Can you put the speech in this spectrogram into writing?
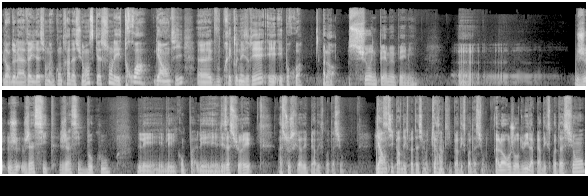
lors de la validation d'un contrat d'assurance, quelles sont les trois garanties euh, que vous préconiseriez et, pourquoi? Alors, sur une PME PMI, euh, j'incite, j'incite beaucoup les, les, les, les assurés à souscrire des pertes d'exploitation. Garantie perte d'exploitation. Garantie perte d'exploitation. Alors aujourd'hui, la perte d'exploitation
